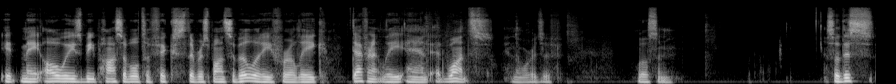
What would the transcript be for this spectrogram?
it may always be possible to fix the responsibility for a leak definitely and at once, in the words of Wilson. So this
